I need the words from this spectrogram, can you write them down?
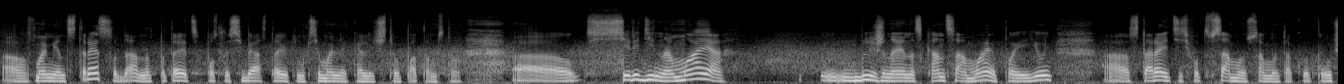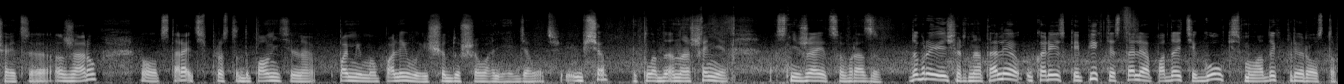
а, в момент стресса да, она пытается после себя оставить максимальное количество потомства. А, середина мая ближе, наверное, с конца мая по июнь а, старайтесь вот в самую-самую такую, получается, жару, вот, старайтесь просто дополнительно, помимо полива, еще душевание делать. И все, и плодоношение снижается в разы. Добрый вечер, Наталья. У корейской пихты стали опадать иголки с молодых приростов.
